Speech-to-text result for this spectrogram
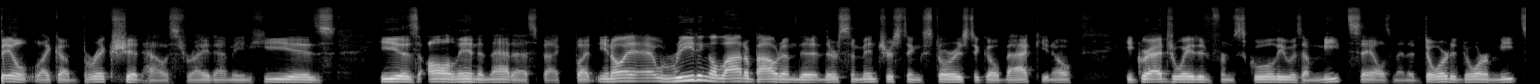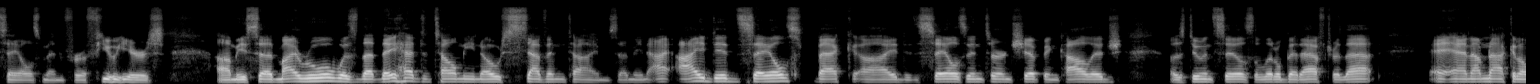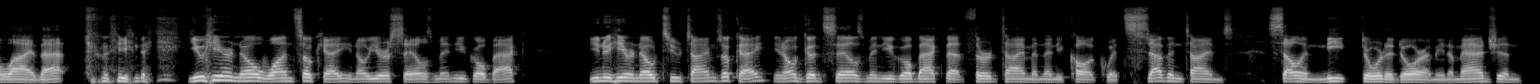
built like a brick shit house, right? I mean, he is he is all in in that aspect. But you know, eh, reading a lot about him, there, there's some interesting stories to go back. You know, he graduated from school. He was a meat salesman, a door to door meat salesman for a few years. Um, he said, My rule was that they had to tell me no seven times. I mean, I, I did sales back, uh, I did sales internship in college. I was doing sales a little bit after that. And I'm not going to lie, that you hear no once, okay, you know, you're a salesman, you go back. You hear no two times, okay, you know, a good salesman, you go back that third time and then you call it quits. Seven times selling meat door to door. I mean, imagine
